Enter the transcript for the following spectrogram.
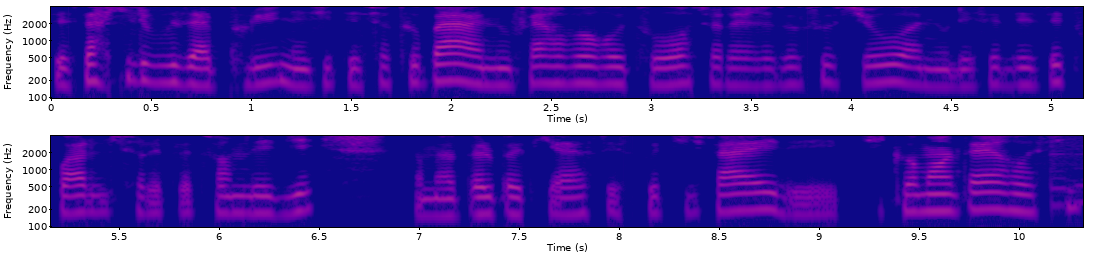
J'espère qu'il vous a plu. N'hésitez surtout pas à nous faire vos retours sur les réseaux sociaux, à nous laisser des étoiles sur les plateformes dédiées comme Apple Podcast et Spotify, des petits commentaires aussi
